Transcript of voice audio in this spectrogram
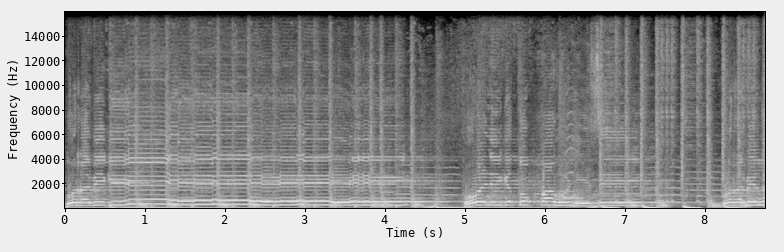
ಗುರವಿಗೆ ಕೋಳಿಗೆ ತುಪ್ಪ ಉಣಿಸಿ ಗುರವಿನ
